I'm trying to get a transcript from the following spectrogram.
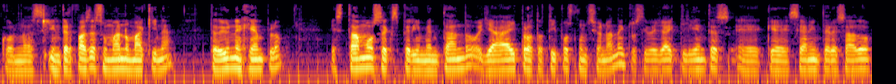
con las interfaces humano-máquina. Te doy un ejemplo. Estamos experimentando, ya hay prototipos funcionando, inclusive ya hay clientes eh, que se han interesado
